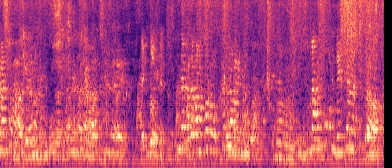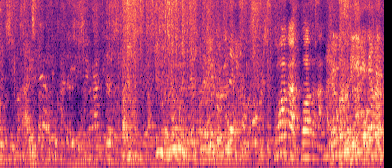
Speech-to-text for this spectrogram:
마셨어. 내거 내거. 근데 가져가면 서로 돼. 누가 한 모금 내잖아. 도화가 도화가 여기로 뭐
